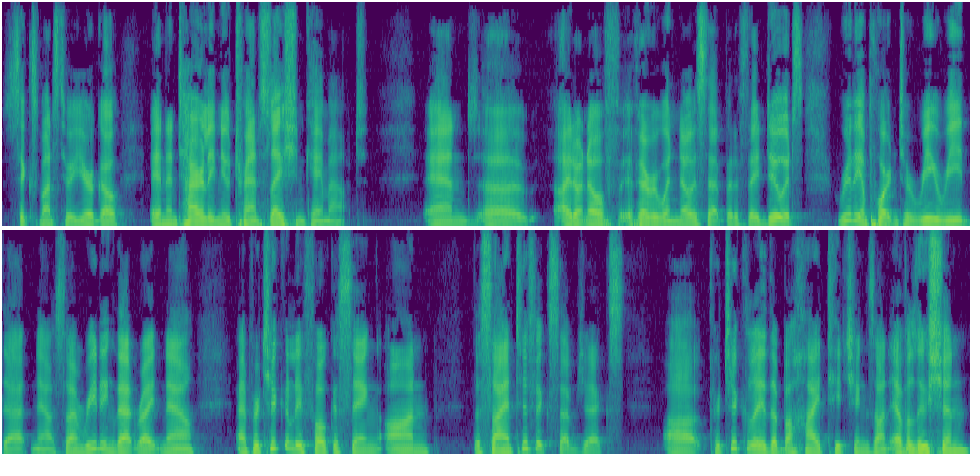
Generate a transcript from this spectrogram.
six months to a year ago, an entirely new translation came out. And uh, I don't know if, if everyone knows that, but if they do, it's really important to reread that now. So I'm reading that right now and particularly focusing on the scientific subjects, uh, particularly the Baha'i teachings on evolution,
